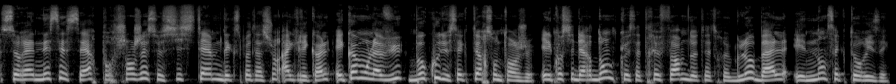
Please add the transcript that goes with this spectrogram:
serait nécessaire pour changer ce système d'exploitation agricole. Et comme on l'a vu, beaucoup de secteurs sont en jeu. Ils considèrent donc que cette réforme doit être globale et non sectorisée.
